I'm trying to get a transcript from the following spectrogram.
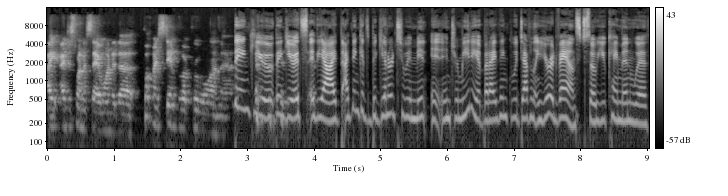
I, I just want to say I wanted to put my stamp of approval on that. Thank you. Thank you. It's yeah, I, I think it's beginner to intermediate, but I think we definitely you're advanced. So you came in with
